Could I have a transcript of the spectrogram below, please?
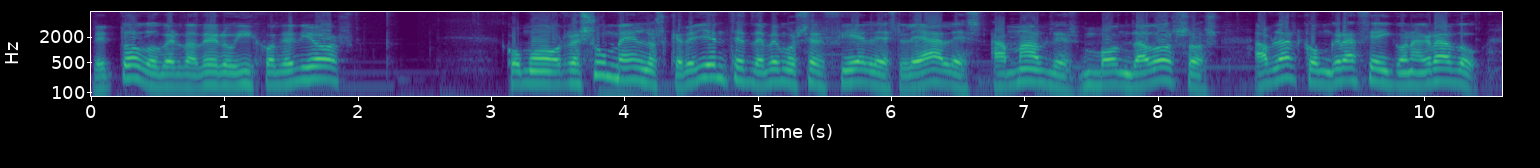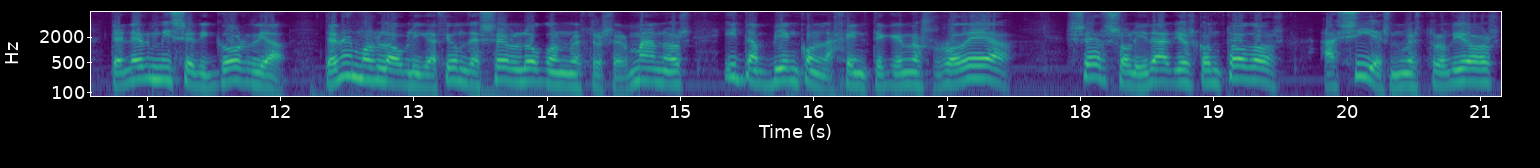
de todo verdadero hijo de Dios. Como resumen, los creyentes debemos ser fieles, leales, amables, bondadosos, hablar con gracia y con agrado, tener misericordia. Tenemos la obligación de serlo con nuestros hermanos y también con la gente que nos rodea. Ser solidarios con todos. Así es nuestro Dios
